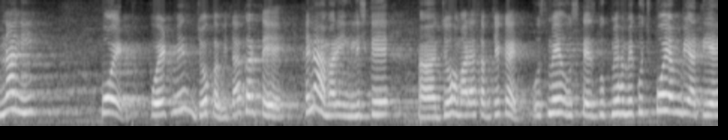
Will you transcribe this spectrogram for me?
नानी पोएट पोएट मीन्स जो कविता करते हैं, है ना? हमारे इंग्लिश के जो हमारा सब्जेक्ट है, उसमें, उस टेक्स्ट बुक में हमें कुछ पोएम भी आती है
